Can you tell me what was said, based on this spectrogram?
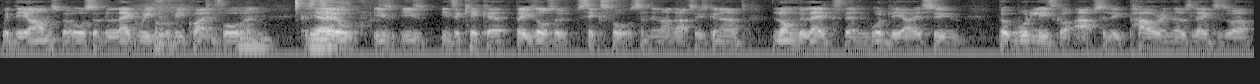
with the arms, but also the leg reach will be quite important. Because Yeah. Till, he's, he's he's a kicker, but he's also six foot or something like that, so he's going to have longer legs than Woodley, I assume. But Woodley's got absolute power in those legs as well.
